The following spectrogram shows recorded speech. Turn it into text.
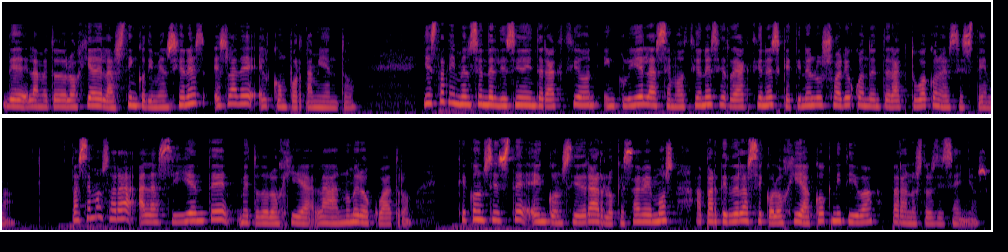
de la metodología de las cinco dimensiones es la del comportamiento. Y esta dimensión del diseño de interacción incluye las emociones y reacciones que tiene el usuario cuando interactúa con el sistema. Pasemos ahora a la siguiente metodología, la número cuatro, que consiste en considerar lo que sabemos a partir de la psicología cognitiva para nuestros diseños.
